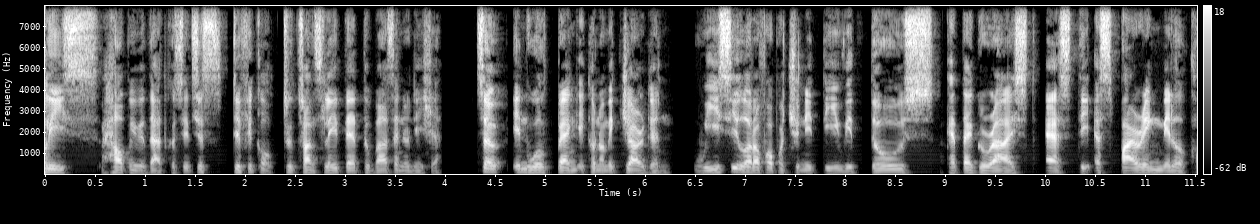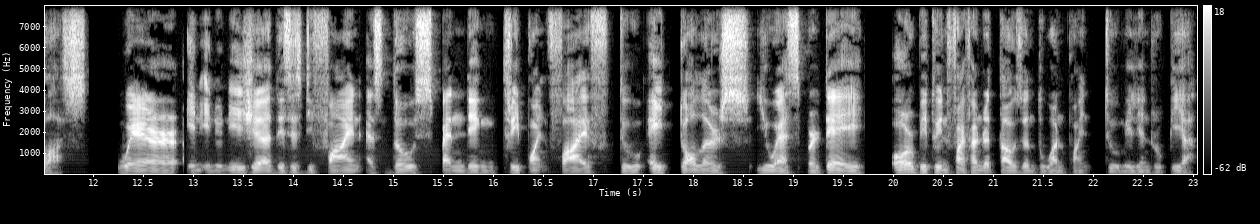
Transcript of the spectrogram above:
please help me with that because it's just difficult to translate that to Bahasa Indonesia. So in World Bank economic jargon, we see a lot of opportunity with those categorized as the aspiring middle class, where in Indonesia, this is defined as those spending 3.5 to $8 US per day or between 500,000 to 1.2 million rupiah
